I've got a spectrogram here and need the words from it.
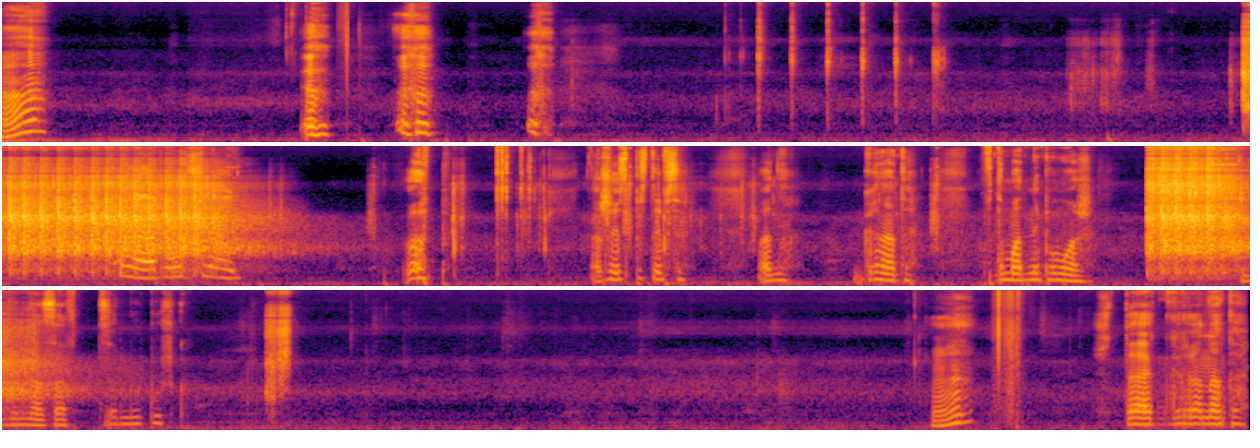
А? Ех, ех, ех. А, получай. Оп. А що я спустився? Ладно, граната. Автомат не поможе. Тоді назад за мою пушку. Ага. Ш- Так, граната.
